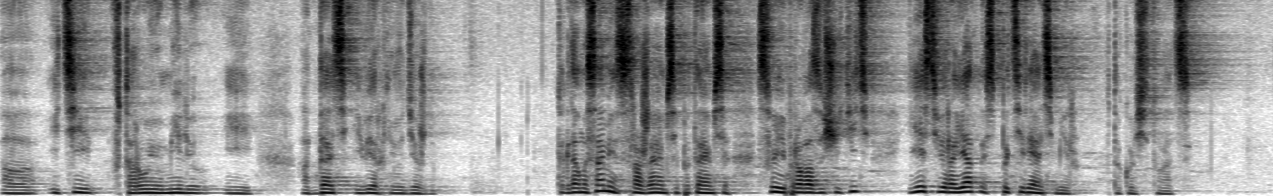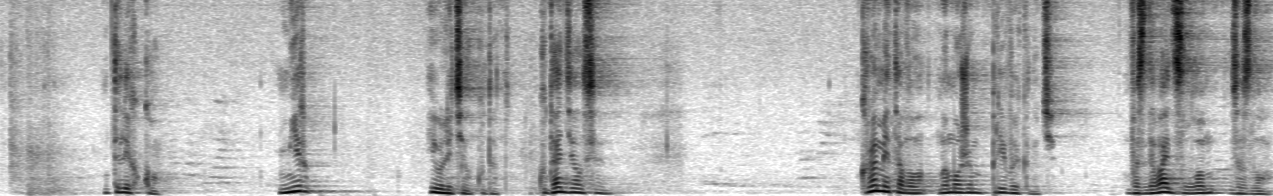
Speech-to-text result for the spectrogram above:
э, идти вторую милю и отдать и верхнюю одежду. Когда мы сами сражаемся, пытаемся свои права защитить, есть вероятность потерять мир в такой ситуации. Это легко мир и улетел куда-то. Куда делся? Кроме того, мы можем привыкнуть воздавать злом за зло,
